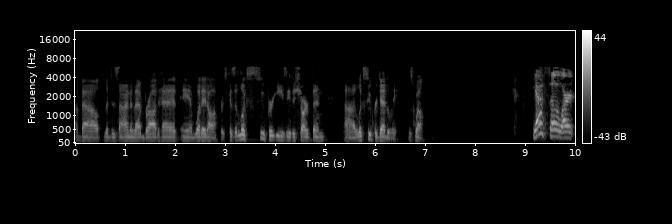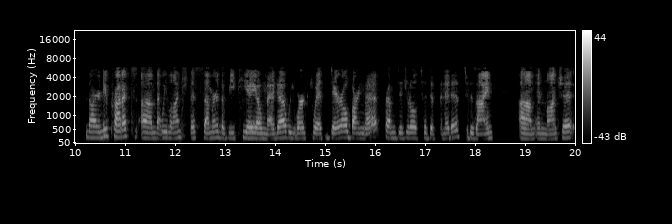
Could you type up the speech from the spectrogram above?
about the design of that broadhead and what it offers because it looks super easy to sharpen. Uh, looks super deadly as well. Yeah, so our our new product um, that we launched this summer, the VPA Omega, we worked with Daryl Barnett from Digital to Definitive to design um, and launch it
